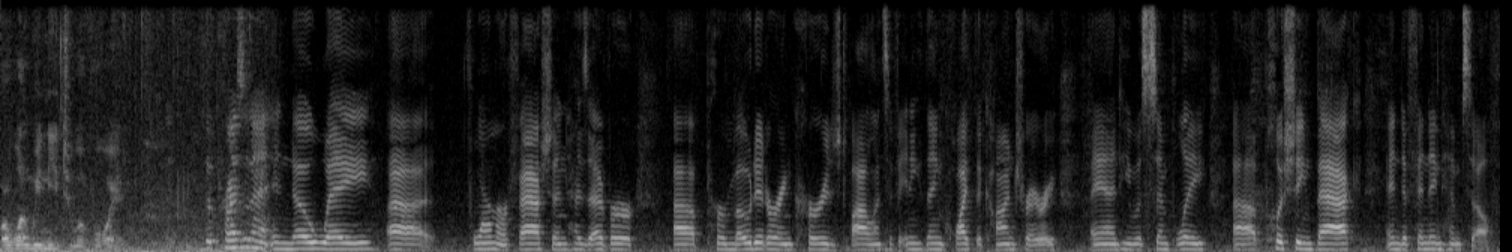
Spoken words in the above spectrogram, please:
or one we need to avoid? The president, in no way, uh, form, or fashion, has ever uh, promoted or encouraged violence. If anything, quite the contrary. And he was simply uh, pushing back and defending himself.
